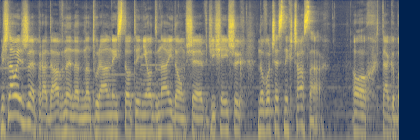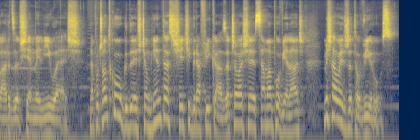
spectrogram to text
Myślałeś, że pradawne nadnaturalne istoty nie odnajdą się w dzisiejszych nowoczesnych czasach. Och, tak bardzo się myliłeś. Na początku, gdy ściągnięta z sieci grafika zaczęła się sama powielać, myślałeś, że to wirus.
